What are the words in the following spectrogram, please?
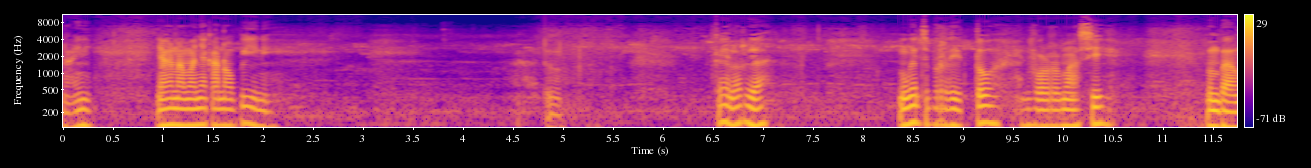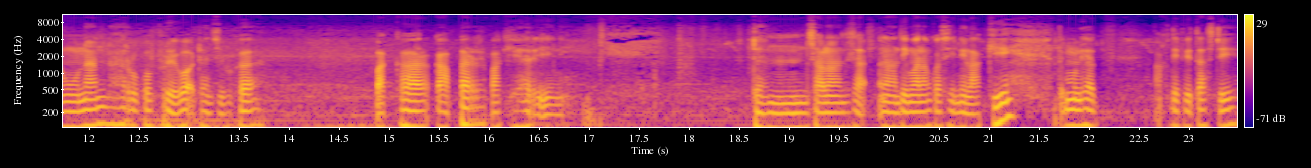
Nah ini. Yang namanya kanopi ini. Tuh. Oke lor ya. Mungkin seperti itu informasi pembangunan ruko brewok dan juga pagar kabar pagi hari ini dan salah nanti nanti malam ke sini lagi untuk melihat aktivitas di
